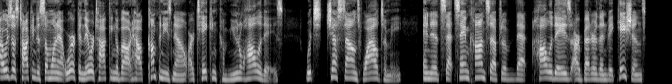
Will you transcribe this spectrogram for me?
I was just talking to someone at work and they were talking about how companies now are taking communal holidays, which just sounds wild to me. And it's that same concept of that holidays are better than vacations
